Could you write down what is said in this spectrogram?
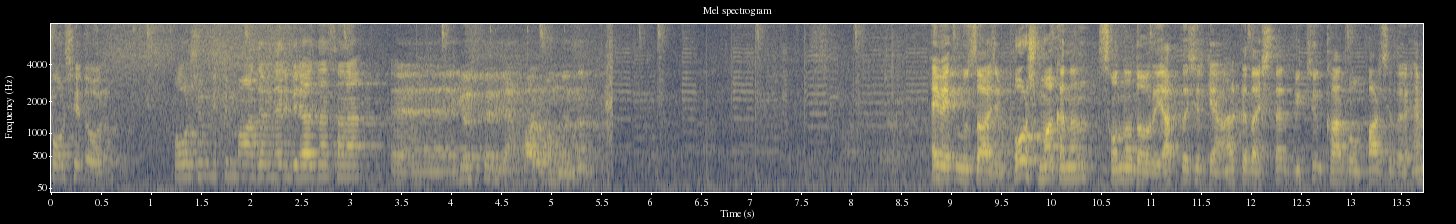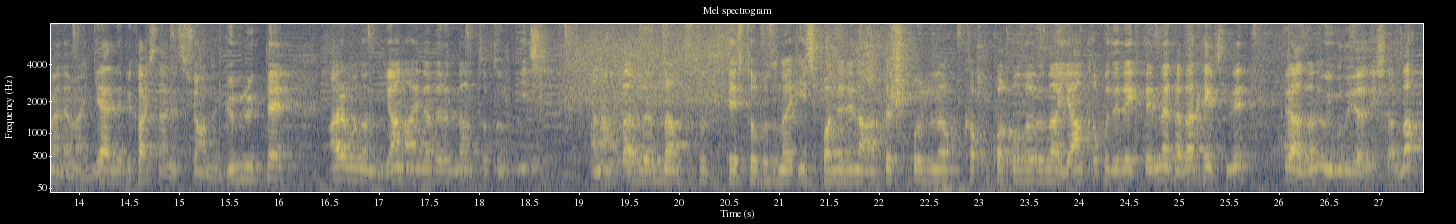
Porsche'ye doğru. Porsche'un bütün malzemeleri birazdan sana eee, göstereceğim karbonlarını. Evet Musa'cığım Porsche Macan'ın sonuna doğru yaklaşırken arkadaşlar bütün karbon parçaları hemen hemen geldi. Birkaç tanesi şu anda gümrükte. Arabanın yan aynalarından tutun iç anahtarlarından tutun vites topuzuna, iç paneline, arka spoilerına, kapı pakolarına, yan kapı direklerine kadar hepsini birazdan uygulayacağız inşallah.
